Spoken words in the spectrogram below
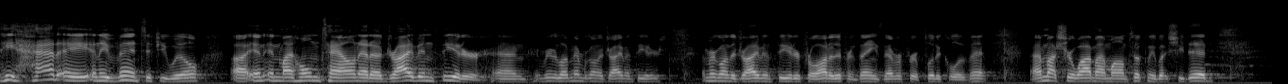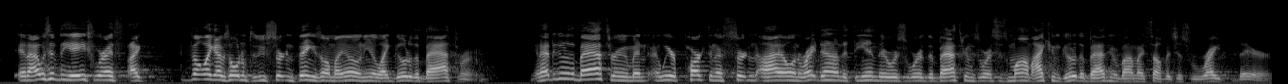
he had a, an event, if you will, uh, in, in my hometown at a drive in theater. And I remember going to drive in theaters? I remember going to drive in theater for a lot of different things, never for a political event. I'm not sure why my mom took me, but she did. And I was at the age where I, I felt like I was old enough to do certain things on my own, you know, like go to the bathroom. And I had to go to the bathroom, and, we were parked in a certain aisle, and right down at the end there was where the bathrooms were. I says, Mom, I can go to the bathroom by myself. It's just right there.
